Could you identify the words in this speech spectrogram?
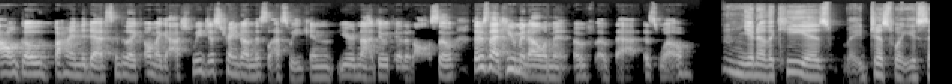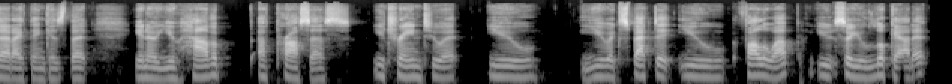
I'll go behind the desk and be like, oh my gosh, we just trained on this last week and you're not doing it at all. So there's that human element of, of that as well. Mm, you know, the key is eh, just what you said, I think, is that, you know, you have a, a process, you train to it, you you expect it, you follow up, you so you look at it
